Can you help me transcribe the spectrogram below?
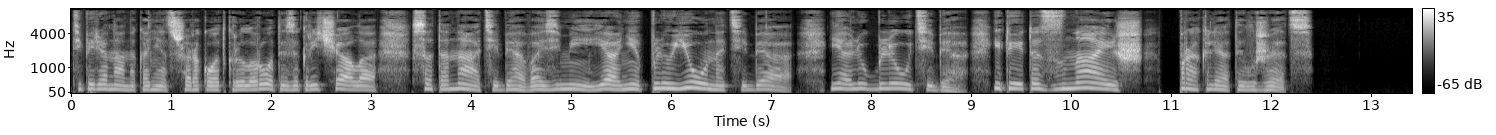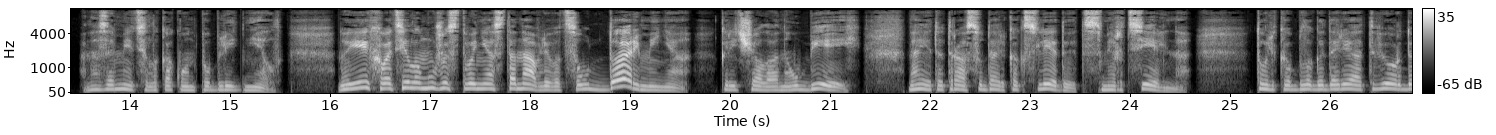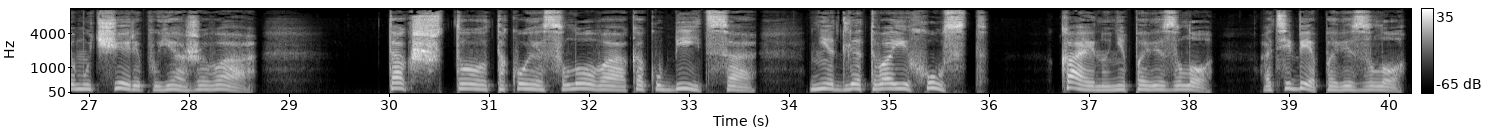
Теперь она, наконец, широко открыла рот и закричала «Сатана, тебя возьми! Я не плюю на тебя! Я люблю тебя! И ты это знаешь, проклятый лжец!» Она заметила, как он побледнел, но ей хватило мужества не останавливаться. «Ударь меня!» — кричала она. «Убей! На этот раз ударь как следует, смертельно. Только благодаря твердому черепу я жива. Так что такое слово, как «убийца», не для твоих уст. Каину не повезло, а тебе повезло».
